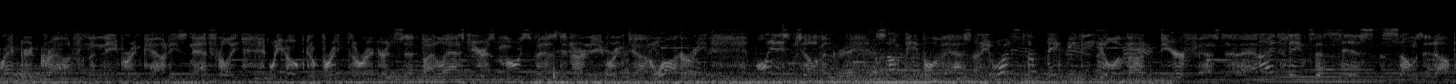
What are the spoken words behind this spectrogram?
record crowd from the neighboring counties. Naturally, we hope to break the record set by last year's Moose Fest in our neighboring town, Watery. Ladies and gentlemen, some people have asked me, what's the big deal about Deer Fest? And I think that this sums it up.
